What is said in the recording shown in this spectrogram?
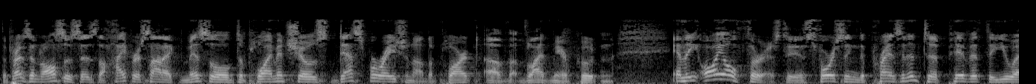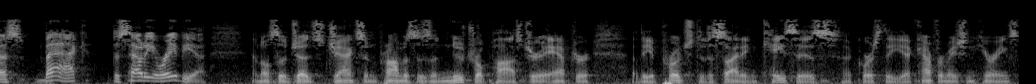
The president also says the hypersonic missile deployment shows desperation on the part of Vladimir Putin. And the oil thirst is forcing the president to pivot the U.S. back to Saudi Arabia. And also Judge Jackson promises a neutral posture after the approach to deciding cases. Of course, the uh, confirmation hearings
